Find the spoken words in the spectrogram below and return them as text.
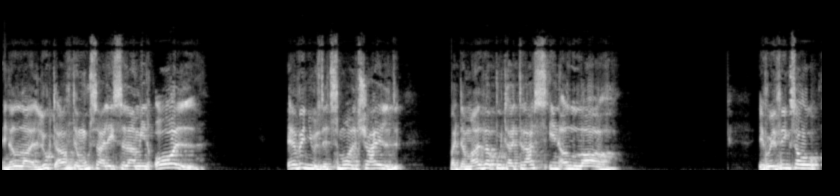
And Allah looked after Musa salam in all avenues, that small child. But the mother put her trust in Allah. If we think so,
